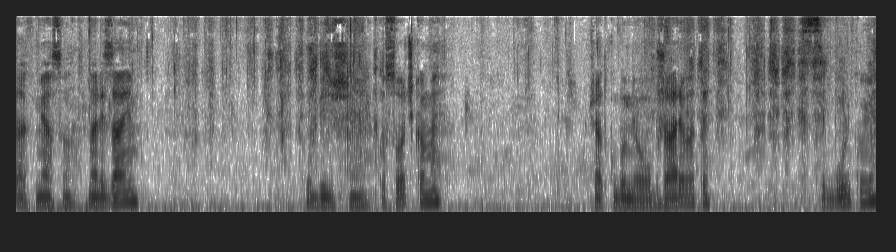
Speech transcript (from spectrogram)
Так, м'ясо нарізаємо побільше кусочками. Спочатку будемо його обжарювати з цибулькою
